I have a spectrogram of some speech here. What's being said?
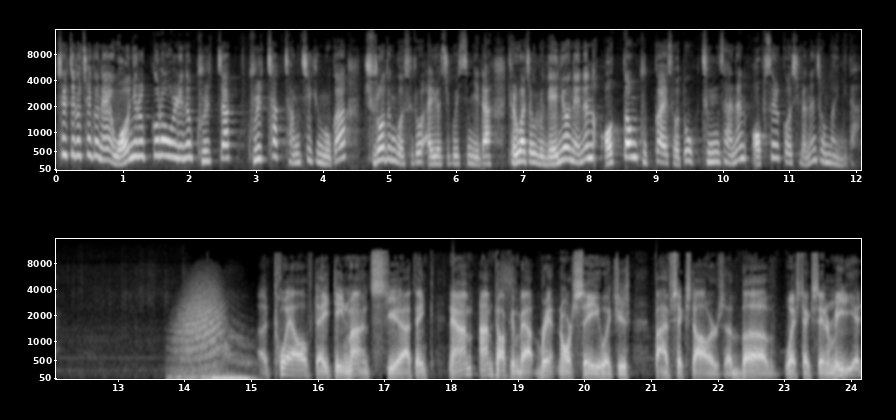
실제로 최근에 원유를 끌어올리는 굴착 굴착 장치 규모가 줄어든 것으로 알려지고 있습니다. 결과적으로 내년에는 어떤 국가에서도 증산은 없을 것이라는 전망입니다. Uh, 12 to 18 months, yeah, I think. Now I'm I'm talking about Brent North Sea, which is five six dollars above West Texas Intermediate,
